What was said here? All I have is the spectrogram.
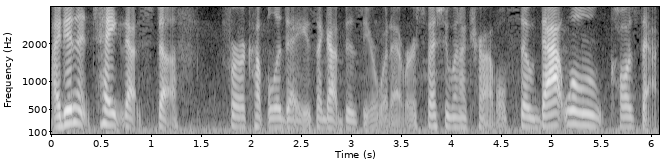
I didn't take that stuff for a couple of days. I got busy or whatever, especially when I travel. So that will cause that.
